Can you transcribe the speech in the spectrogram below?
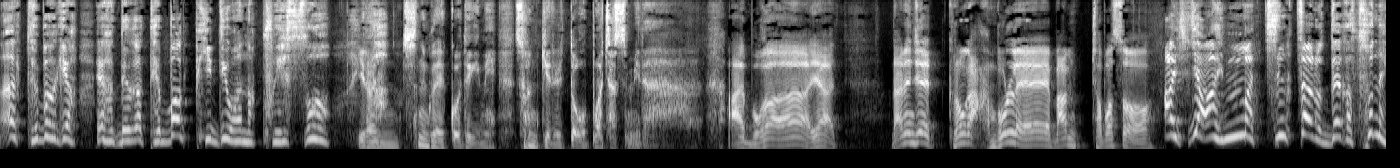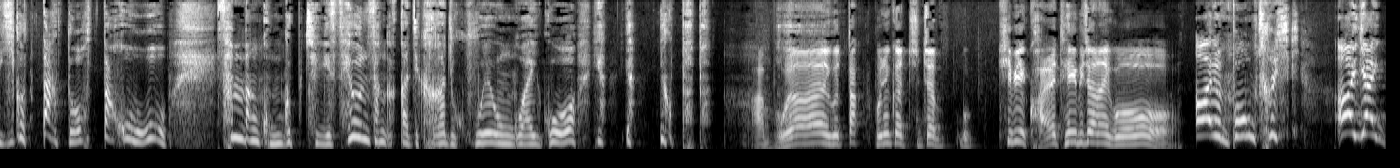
아, 대박이야. 야, 내가 대박 비디오 하나 구했어. 이런 친구의 꼬드김이 손길을 또 뻗쳤습니다. 아 뭐가 야 나는 이제 그런 거 안 볼래 맘 접었어. 아, 야, 임마, 진짜로 내가 손에 이거 딱 넣었다고. 삼방 공급책이 세운 상가까지 가가지고 구해온 거야, 이거. 야, 야, 이거 봐봐. 아 뭐야 이거 딱 보니까 진짜 뭐 TV 과외 테이프잖아 이거. 아유, 멍청이 새끼. 아, 야, 이-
